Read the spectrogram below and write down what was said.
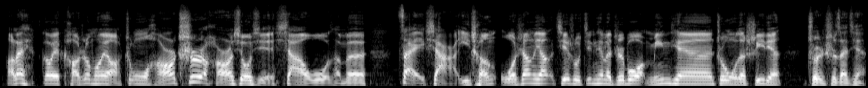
好嘞，各位考生朋友，中午好好吃，好好休息，下午咱们再下一程。我是杨洋，结束今天的直播，明天中午的十一点准时再见。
